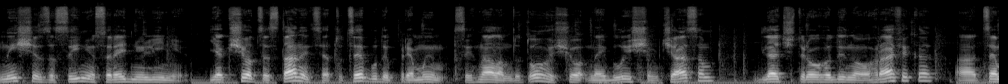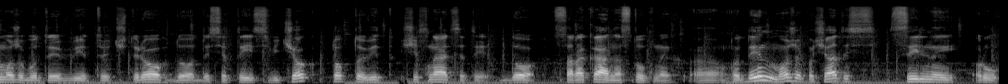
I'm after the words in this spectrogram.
нижче за синю середню лінію. Якщо це станеться, то це буде прямим сигналом до того, що найближчим часом для 4-годинного графіка, а це може бути від 4 до 10 свічок, тобто від 16 до 40 наступних е, годин може початись сильний рух.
